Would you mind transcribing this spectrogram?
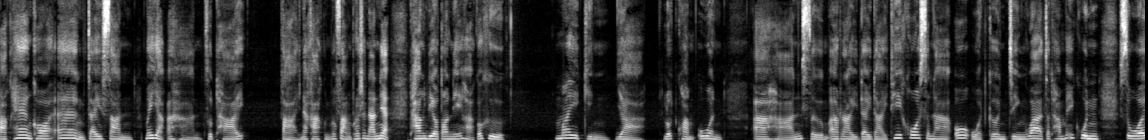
ปากแห้งคอแห้ง ใจสั่นไม่อยากอาหารสุดท้ายตายนะคะ คุณผู้ฟังเพราะฉะนั้นเนี่ยทางเดียวตอนนี้ค่ะก็คือ ไม่กินยาลดความอ้วน อาหารเสริมอะไรใด ๆ ที่โฆษณาโอ้อวดเกินจริงว่าจะทำให้คุณ สวย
